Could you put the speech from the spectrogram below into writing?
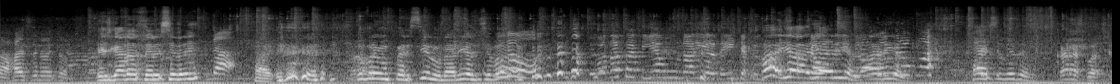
Da, hai să ne uităm. Ești gata să alegi ce vrei? Da. Hai. nu vrei un persil, un Ariel, ceva? Nu. Bă, da, tati, ia un Ariel de aici. Când... Hai, ia, ia Ariel, Ariel. Hai să vedem. Care îți place?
